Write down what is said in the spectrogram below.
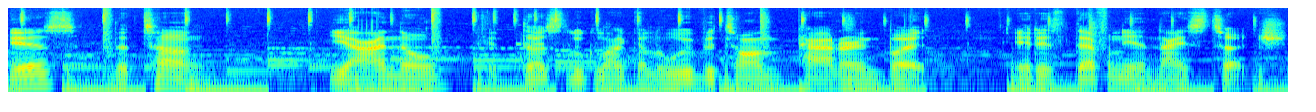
is the tongue. Yeah, I know it does look like a Louis Vuitton pattern, but it is definitely a nice touch.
